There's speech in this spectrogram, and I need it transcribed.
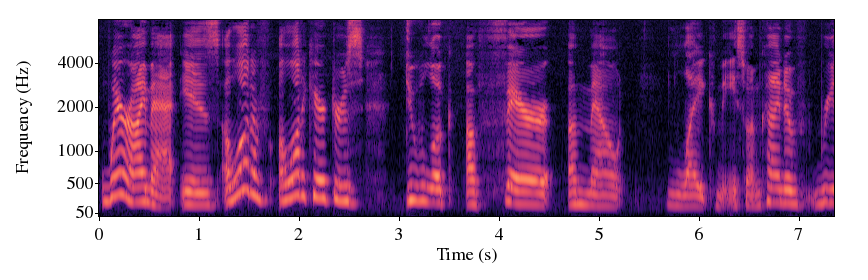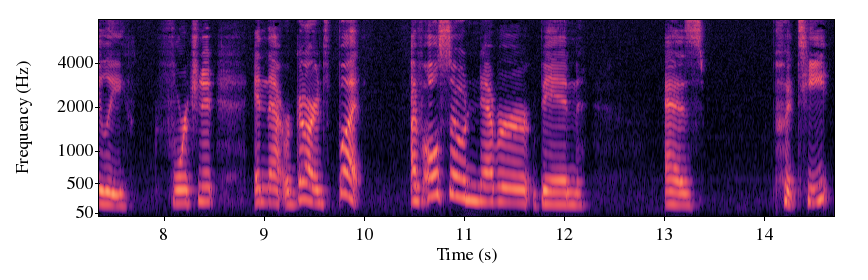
where I'm at is a lot of a lot of characters do look a fair amount like me. So I'm kind of really fortunate in that regards, but I've also never been as petite,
